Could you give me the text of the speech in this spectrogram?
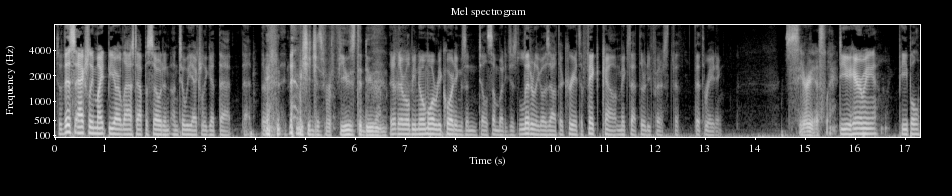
So this actually might be our last episode un- until we actually get that. That we should just refuse to do them. there, there will be no more recordings until somebody just literally goes out there, creates a fake account, and makes that 31st fifth, fifth rating. Seriously. Do you hear me, people?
